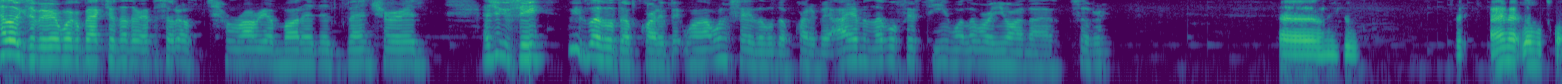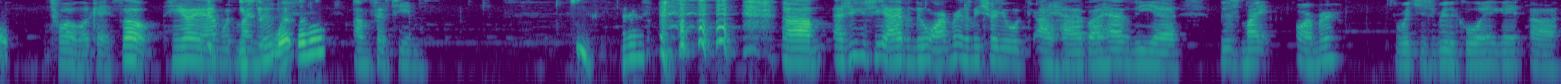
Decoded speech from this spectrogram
Hello, Exhibit here. Welcome back to another episode of Terraria Modded Adventure. And as you can see, we've leveled up quite a bit. Well, I want to say leveled up quite a bit. I am in level 15. What level are you on, uh, Silver? Uh, let me go. I'm at level 12. 12. Okay, so here I am with You my new. what level? I'm 15. Jesus, man. um, as you can see, I have a new armor. Let me show you what I have. I have the uh, Bismite armor, which is really cool. Get, uh,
